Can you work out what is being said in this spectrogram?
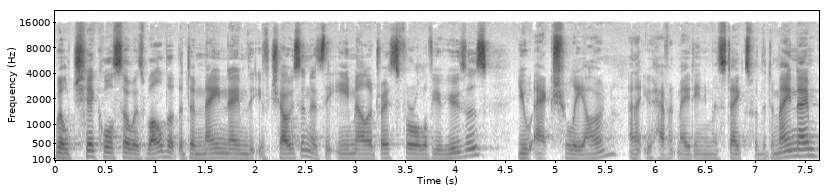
We'll check also as well that the domain name that you've chosen is the email address for all of your users you actually own and that you haven't made any mistakes with the domain name.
